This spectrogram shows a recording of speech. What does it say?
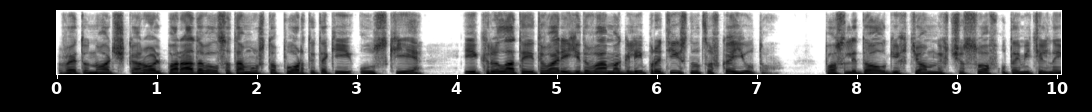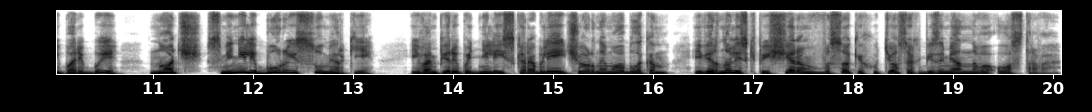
В эту ночь король порадовался тому, что порты такие узкие — и крылатые твари едва могли протиснуться в каюту. После долгих темных часов утомительной борьбы ночь сменили бурые сумерки, и вампиры поднялись с кораблей черным облаком и вернулись к пещерам в высоких утесах безымянного острова.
